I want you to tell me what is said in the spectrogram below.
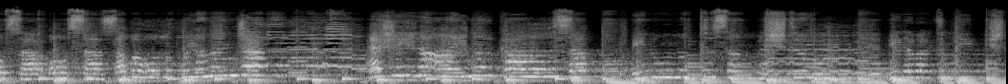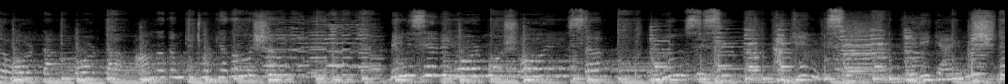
olsa olsa sabah olup uyanınca Her şeyine aynı kalsa Beni unuttu sanmıştım. Bir de baktım ki işte orada orada Anladım ki çok yanılmışım. Beni seviyormuş oysa Onun sesi ta kendisi. Geri gelmiş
